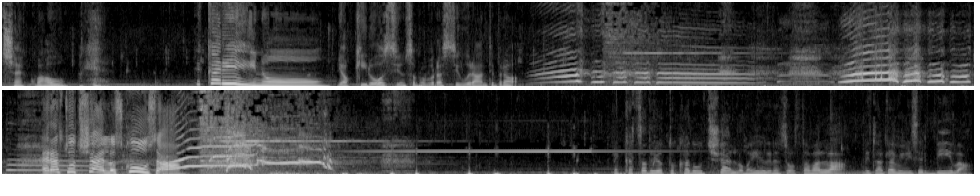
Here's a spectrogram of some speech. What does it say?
c'è qua? Oh, ma che è? Che carino! Gli occhi rossi, non so proprio rassicuranti, però... Era il tuo uccello, scusa! È cazzato gli ho toccato uccello? Ma io che ne so, stava là, la chiave mi serviva.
